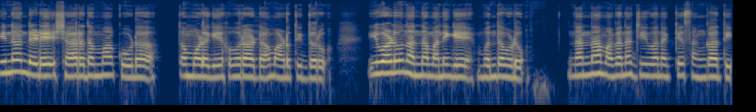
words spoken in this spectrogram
ಇನ್ನೊಂದೆಡೆ ಶಾರದಮ್ಮ ಕೂಡ ತಮ್ಮೊಳಗೆ ಹೋರಾಟ ಮಾಡುತ್ತಿದ್ದರು. ಇವಳು ನನ್ನ ಮನೆಗೆ ಬಂದವಳು. ನನ್ನ ಮಗನ ಜೀವನಕ್ಕೆ ಸಂಗಾತಿ.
